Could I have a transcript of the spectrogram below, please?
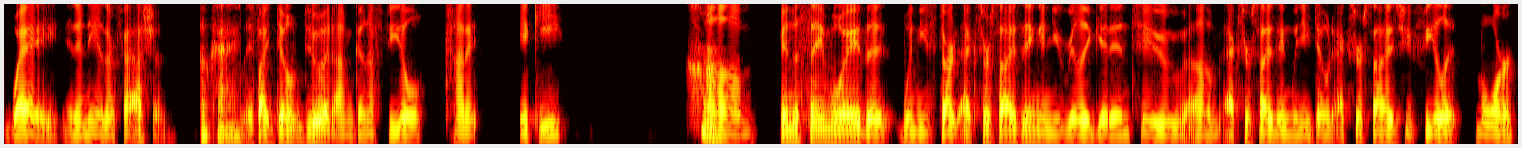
way in any other fashion. Okay. If I don't do it, I'm going to feel kind of icky. Huh. Um, in the same way that when you start exercising and you really get into um, exercising, when you don't exercise, you feel it more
